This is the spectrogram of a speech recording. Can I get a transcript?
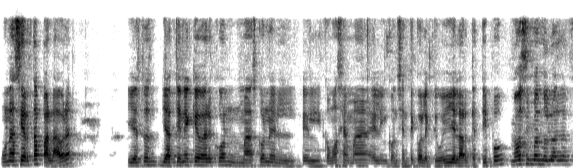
una cierta palabra. Y esto es- ya tiene que ver con más con el, el, ¿cómo se llama? El inconsciente colectivo y el arquetipo. No, Simba, no lo hagas.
